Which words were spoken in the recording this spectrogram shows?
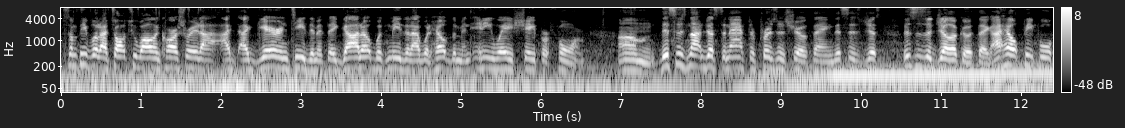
some people that I talked to while incarcerated, I, I, I guaranteed them if they got up with me that I would help them in any way, shape, or form. Um, this is not just an after prison show thing. This is just this is a Jellico thing. I help people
